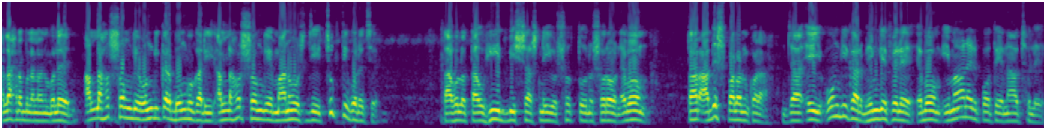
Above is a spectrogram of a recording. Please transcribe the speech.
আল্লাহ রাবুল আলমিন বলেন, আল্লাহর সঙ্গে অঙ্গীকার ভঙ্গকারী, আল্লাহর সঙ্গে মানুষ যে চুক্তি করেছে, তা হলো তাওহিদ, বিশ্বাস নেই ও সত্য অনুসরণ এবং তার আদেশ পালন করা, যা এই অঙ্গীকার ভেঙে ফেলে এবং ইমানের পথে না চলে।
